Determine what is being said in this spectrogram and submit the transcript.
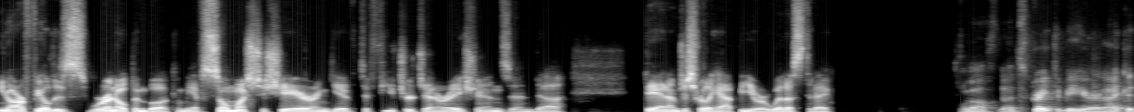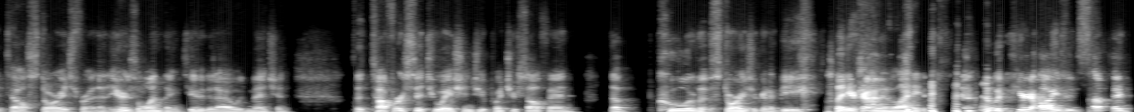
you know our field is we're an open book, and we have so much to share and give to future generations. And uh, Dan, I'm just really happy you were with us today. Well, that's great to be here, and I could tell stories for. Here's the one thing too that I would mention: the tougher situations you put yourself in, the cooler the stories are going to be later on in life. if you're always in something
